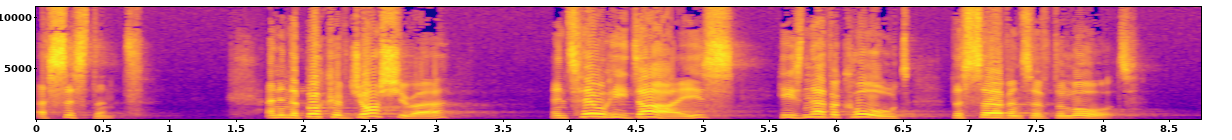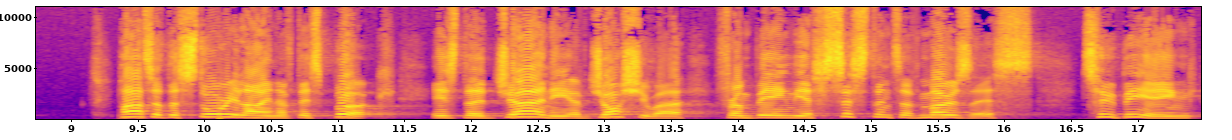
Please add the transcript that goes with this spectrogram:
assistant. And in the book of Joshua, until he dies, he's never called the servant of the Lord. Part of the storyline of this book is the journey of Joshua from being the assistant of Moses to being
